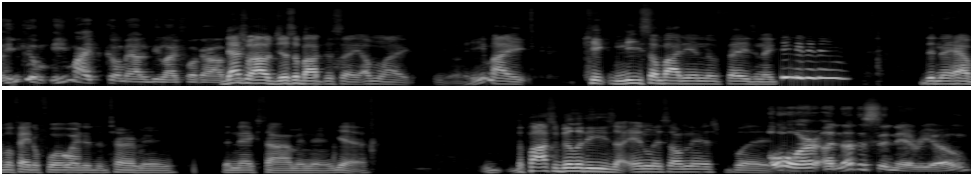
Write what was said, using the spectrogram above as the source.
he could he might come out and be like, "Fuck out." That's what I was just about to say. I'm like, you know, he might kick knee somebody in the face and they ding ding ding ding. Then they have a fatal four way to determine the next time, and then yeah, the possibilities are endless on this. But or another scenario,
